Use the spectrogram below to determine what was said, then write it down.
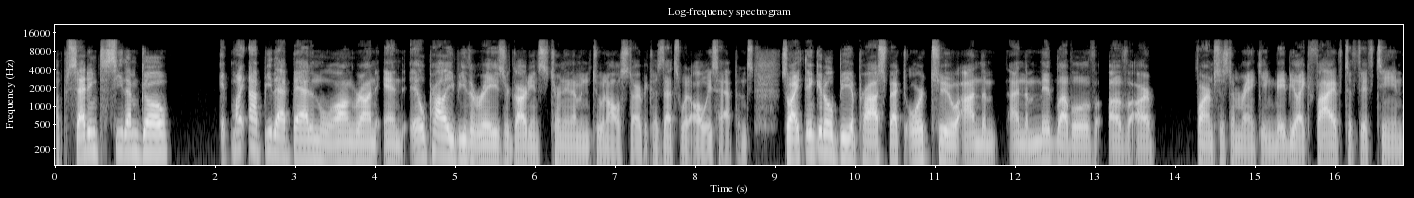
upsetting to see them go, it might not be that bad in the long run. And it'll probably be the Rays or Guardians turning them into an all star because that's what always happens. So I think it'll be a prospect or two on the on the mid level of, of our farm system ranking, maybe like five to 15,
